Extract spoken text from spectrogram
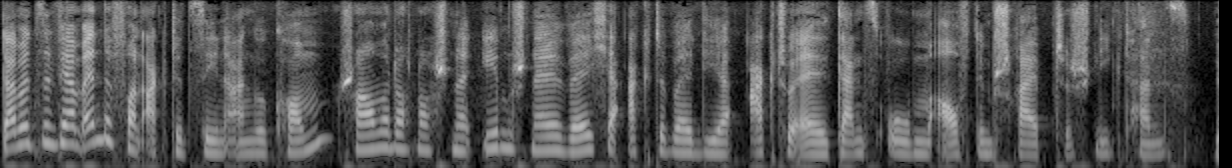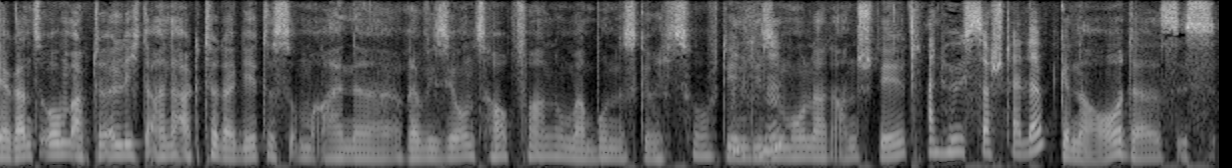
Damit sind wir am Ende von Akte 10 angekommen. Schauen wir doch noch schnell, eben schnell, welche Akte bei dir aktuell ganz oben auf dem Schreibtisch liegt, Hans. Ja, ganz oben aktuell liegt eine Akte, da geht es um eine Revisionshauptverhandlung beim Bundesgerichtshof, die in diesem Monat ansteht. An höchster Stelle. Genau, das ist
